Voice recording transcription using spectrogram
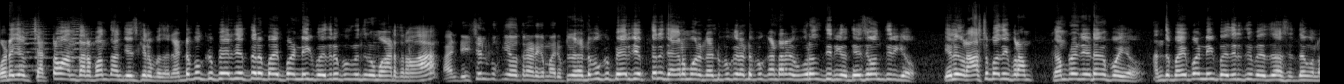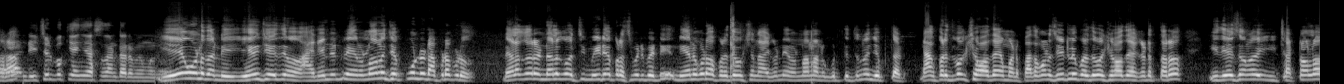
ఒకటే చెప్పు చట్టం అంత పని తను చేసుకెళ్ళిపోతుంది రెడ్ బుక్ పేరు చెప్తేనే భయపడి నీకు బెదిరింపు గురించి నువ్వు మాట్లాడుతున్నావా? డిజిటల్ బుక్ చదువుతున్నాడు మరి. రెడ్ బుక్ పేరు చెప్తేనే Jaganmohan Reddy book red book అంటారని ఊరంతా తిరిగావు దేశం అంతా తిరిగావు. వెళ్ళి రాష్ట్రపతికి కంప్లైంట్ చేయడానికి పోయావు. అంత భయపడి నీకు బెదిరితే బెదిరితే సిద్ధంగా ఉన్నారా? డిజిటల్ బుక్ ఏం చేస్తుంది అంటారు మిమ్మల్ని? ఏం ఉండదండి ఏం చేద్దాం? ఆయన ఏంటంటే నేను ఉన్నానని చెప్పుకుంటాడు అప్పుడప్పుడు. నెలకు రెండు నెలలకు వచ్చి మీడియా ప్రెస్ మీట్ పెట్టి నేను కూడా ప్రతిపక్ష నాయకుడు నేను ఉన్నాను నన్ను గుర్తించడం చెప్తాడు. నాకు ప్రతిపక్ష హోదా ఇవ్వండి పదకొండు సీట్లు ప్రతిపక్ష హోదా ఎక్కడిస్తారో ఈ దేశంలో ఈ చట్టంలో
